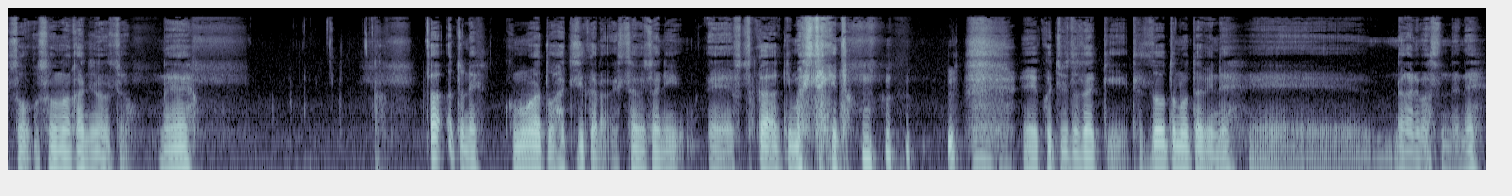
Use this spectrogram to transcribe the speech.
そう、そんな感じなんですよ。ね。あ、あとね、この後8時から久々に、えー、2日空きましたけど、えー、こっちとさっき、鉄道との旅ね、えー、流れますんでね。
